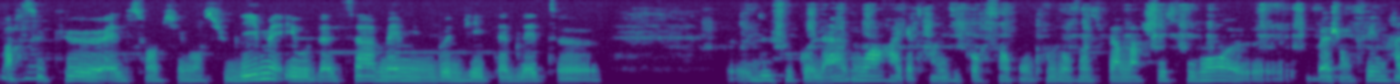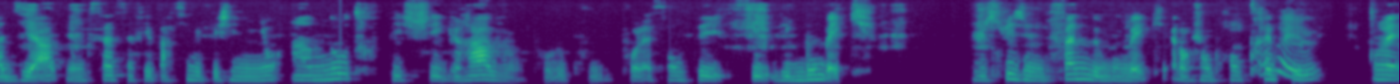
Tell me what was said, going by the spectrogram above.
parce mhm. que elles sont absolument sublimes. Et au-delà de ça, même une bonne vieille tablette euh, de chocolat noir à 90% qu'on trouve dans un supermarché souvent, euh, bah, j'en fais une radia. Donc ça, ça fait partie de mes péchés mignons. Un autre péché grave pour le coup, pour la santé, c'est les bons becs. Je suis une fan de bons becs. Alors j'en prends très ah peu. Ouais,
